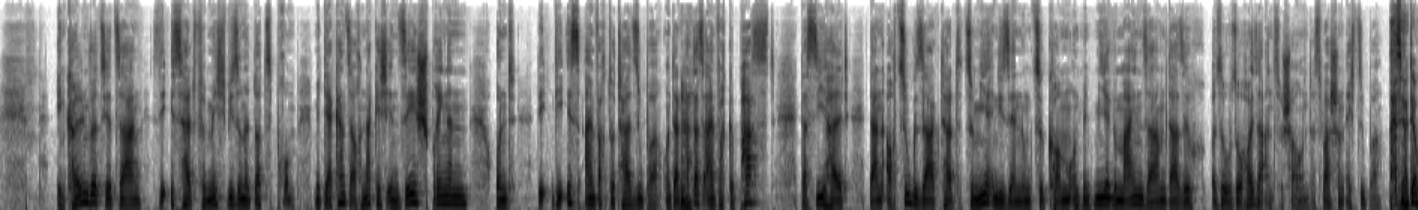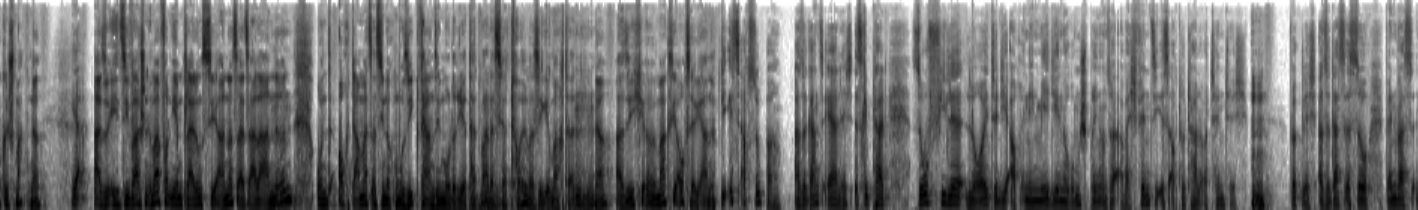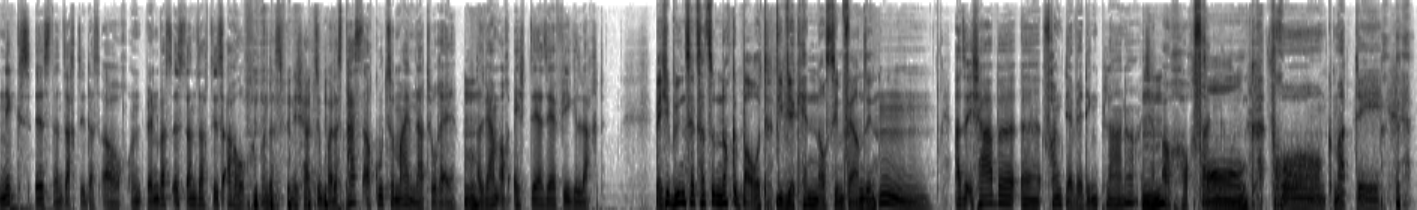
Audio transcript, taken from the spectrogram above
in Köln wird's jetzt sagen, sie ist halt für mich wie so eine Dotzbrumm. Mit der kannst du auch nackig in den See springen und die, die ist einfach total super. Und dann hat das einfach gepasst, dass sie halt dann auch zugesagt hat, zu mir in die Sendung zu kommen und mit mir gemeinsam da so, so, so Häuser anzuschauen. Das war schon echt super. Sie hat ja auch Geschmack, ne? Ja. Also sie war schon immer von ihrem Kleidungsstil anders als alle anderen. Mhm. Und auch damals, als sie noch Musikfernsehen moderiert hat, war das ja toll, was sie gemacht hat. Mhm. Ja, also ich äh, mag sie auch sehr gerne. Die ist auch super. Also ganz ehrlich, es gibt halt so viele Leute, die auch in den Medien rumspringen und so, aber ich finde, sie ist auch total authentisch. Wirklich. Also das ist so, wenn was nix ist, dann sagt sie das auch. Und wenn was ist, dann sagt sie es auch. Und das finde ich halt super. Das passt auch gut zu meinem Naturell. Also wir haben auch echt sehr, sehr viel gelacht. Welche Bühnensets hast du noch gebaut, die wir kennen aus dem Fernsehen? Hm. Also ich habe äh, Frank der Weddingplaner, ich habe auch Hochzeiten. Frank. Frank, Matte.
